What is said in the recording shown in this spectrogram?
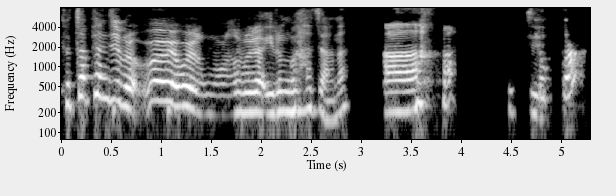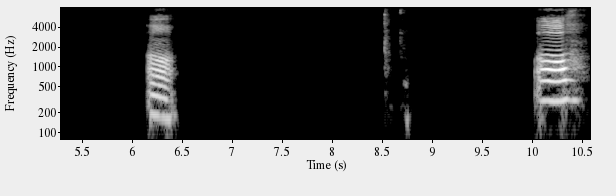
교차 편집으로 울울울 이런 거 하지 않아? 아, 그치? 효과? 어. 아,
